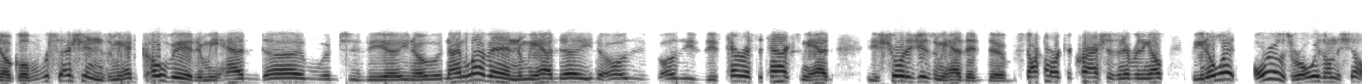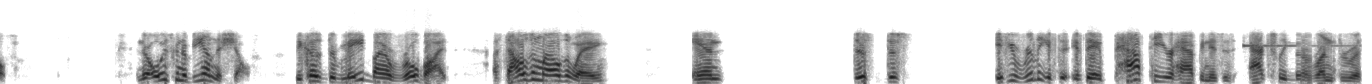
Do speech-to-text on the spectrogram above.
know, global recessions and we had COVID and we had, uh, which the, uh, you know, 9-11 and we had, uh, you know, all, these, all these, these terrorist attacks and we had these shortages and we had the, the stock market crashes and everything else. But you know what? Oreos are always on the shelf. And they're always going to be on the shelf because they're made by a robot a thousand miles away and there's there's if you really if the if the path to your happiness is actually going to run through a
